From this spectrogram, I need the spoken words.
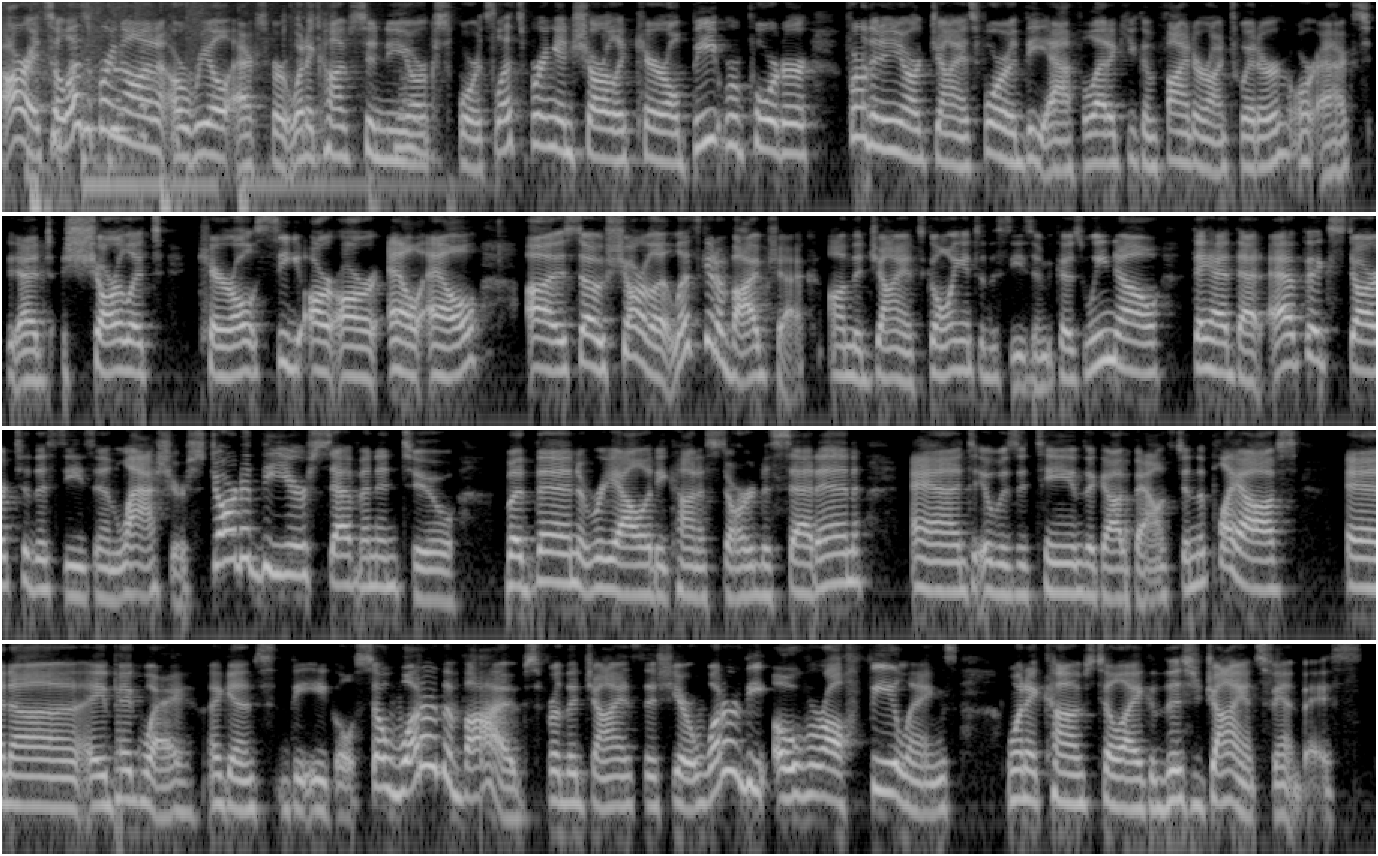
All right, so let's bring on a real expert when it comes to New York sports. Let's bring in Charlotte Carroll, beat reporter for the New York Giants for The Athletic. You can find her on Twitter or X at Charlotte Carroll, C R R L L. Uh, so, Charlotte, let's get a vibe check on the Giants going into the season because we know they had that epic start to the season last year. Started the year seven and two, but then reality kind of started to set in, and it was a team that got bounced in the playoffs in uh, a big way against the Eagles. So, what are the vibes for the Giants this year? What are the overall feelings when it comes to like this Giants fan base?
